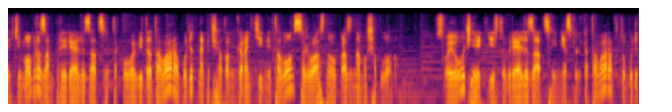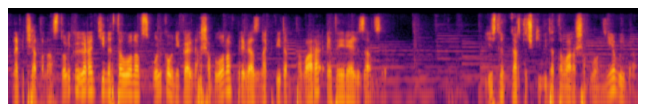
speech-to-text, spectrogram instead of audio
Таким образом, при реализации такого вида товара будет напечатан гарантийный талон согласно указанному шаблону. В свою очередь, если в реализации несколько товаров, то будет напечатано столько гарантийных талонов, сколько уникальных шаблонов привязано к видам товара этой реализации. Если в карточке вида товара шаблон не выбран,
